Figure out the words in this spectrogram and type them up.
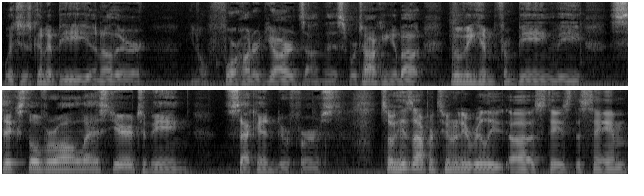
which is going to be another, you know, 400 yards on this. We're talking about moving him from being the sixth overall last year to being second or first. So his opportunity really uh, stays the same,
